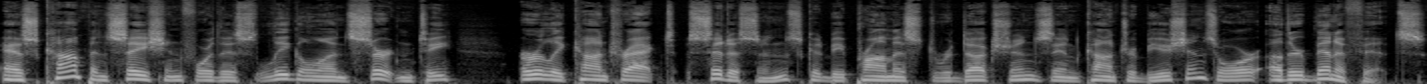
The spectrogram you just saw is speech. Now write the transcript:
As compensation for this legal uncertainty, early contract citizens could be promised reductions in contributions or other benefits.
